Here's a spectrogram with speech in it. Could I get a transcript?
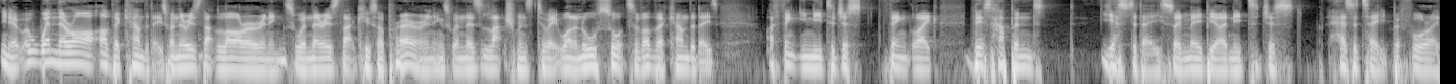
You know, when there are other candidates, when there is that Lara innings, when there is that Kusal Perera innings, when there's Laxman's 281 and all sorts of other candidates, I think you need to just think like this happened yesterday. So maybe I need to just hesitate before I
